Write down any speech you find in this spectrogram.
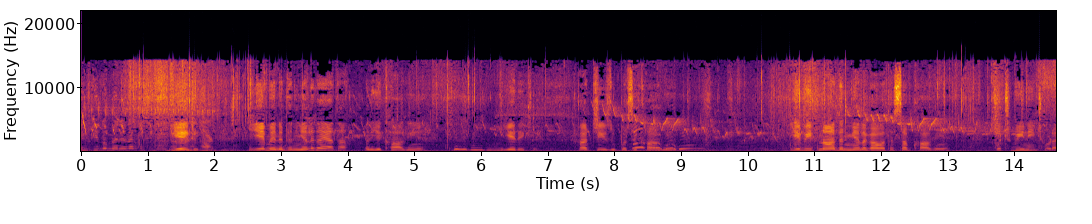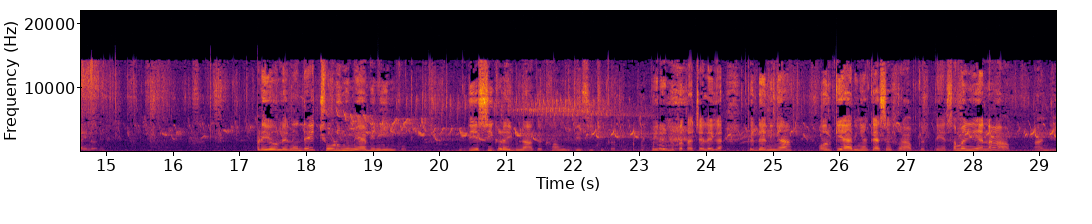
इनकी तो मैंने ना किसी दिन ये देखिए। ये मैंने धनिया लगाया था और ये खा गई हैं। ये देखिए हर चीज़ ऊपर से खा गए ये भी इतना धनिया लगा हुआ था सब खा गए कुछ भी नहीं छोड़ा इन्होंने। बड़े हो लेने दे छोड़ूँगी मैं भी नहीं इनको। देसी कढ़ाई बना के खाऊँगी देसी चिकन फिर इन्हें पता चलेगा कि धनिया और क्यारियाँ कैसे खराब करते हैं। समझिए ना आप? हाँ जी।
